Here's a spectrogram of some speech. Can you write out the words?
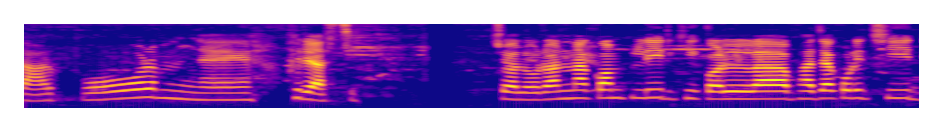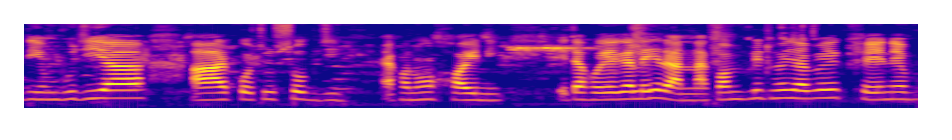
তারপর ফিরে আসছি। চলো রান্না কমপ্লিট ঘি কল্লা ভাজা করেছি, ডিম ভুজিয়া আর কচুর সবজি। এখনও হয়নি। এটা হয়ে গেলেই রান্না কমপ্লিট হয়ে যাবে, খেয়ে নেব।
